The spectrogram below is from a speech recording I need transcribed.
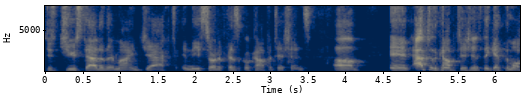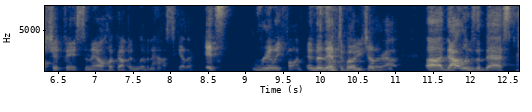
just juiced out of their mind, jacked in these sort of physical competitions. Um, and after the competitions, they get them all shit faced and they all hook up and live in a house together. It's really fun. And then they have to vote each other out. Uh, that one's the best.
